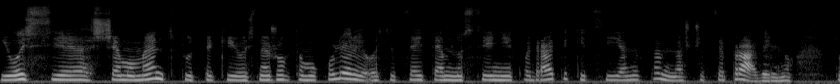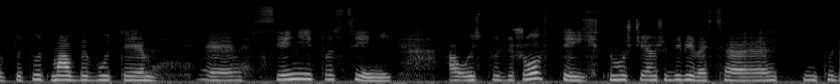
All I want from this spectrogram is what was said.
І ось е, ще момент, тут такий ось на жовтому кольорі, ось цей темно-сині квадратики, ці я не впевнена, що це правильно. Тобто тут мав би бути е, синій, то синій. А ось тут жовтий, тому що я вже дивилася, е, тут,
